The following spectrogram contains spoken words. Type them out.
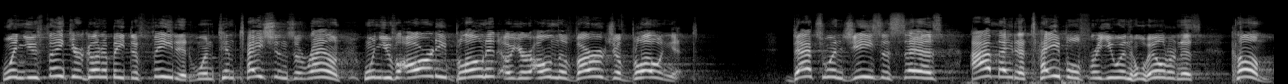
when you think you're going to be defeated, when temptation's around, when you've already blown it or you're on the verge of blowing it, that's when Jesus says, I made a table for you in the wilderness. Come.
